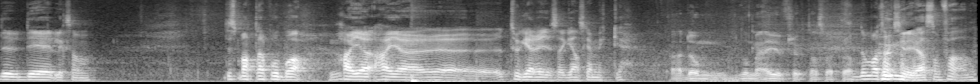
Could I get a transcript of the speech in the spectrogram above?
det, det är liksom Det smattrar på bra. Mm. Hajar, hajar eh, tuggar i sig ganska mycket. Ja, de, de är ju fruktansvärt bra. De var tacksamma. Hungriga som fan.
